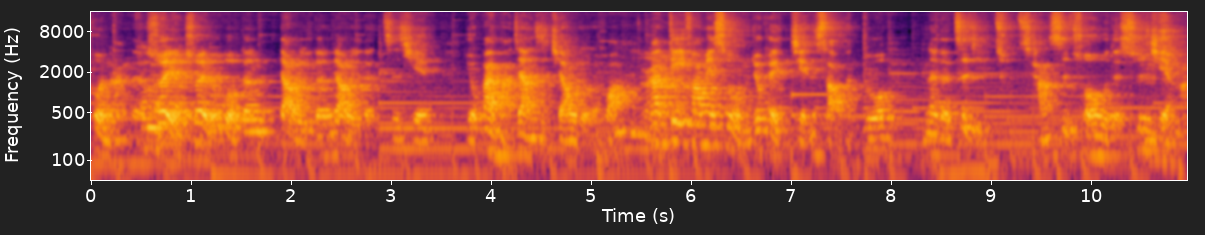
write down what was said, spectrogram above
困难的。所以，所以如果跟料理跟料理人之间有办法这样子交流的话，那第一方面是我们就可以减少很多那个自己尝试错误的时间嘛。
